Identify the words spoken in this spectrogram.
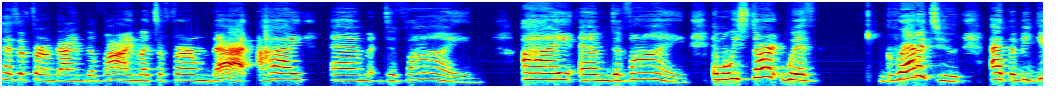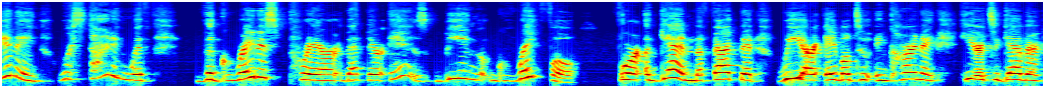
has affirmed I am divine, let's affirm that I am divine. I am divine. And when we start with gratitude at the beginning, we're starting with the greatest prayer that there is being grateful for again the fact that we are able to incarnate here together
